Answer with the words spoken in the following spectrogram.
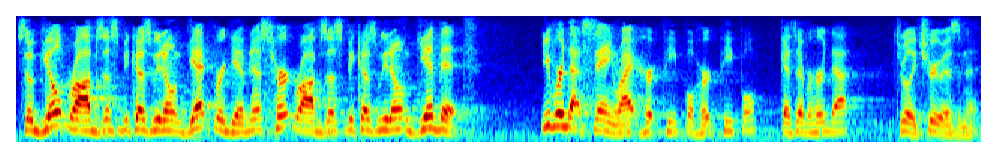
So guilt robs us because we don't get forgiveness. Hurt robs us because we don't give it. You've heard that saying, right? Hurt people, hurt people. You guys ever heard that? It's really true, isn't it?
